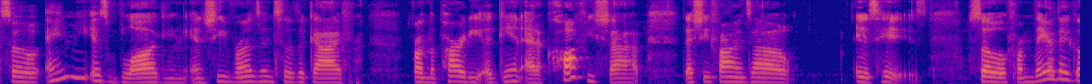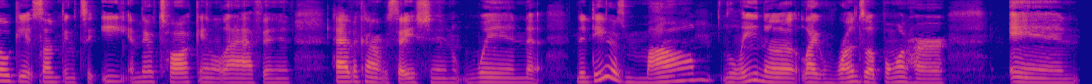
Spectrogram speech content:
So Amy is vlogging and she runs into the guy from the party again at a coffee shop that she finds out is his. So from there, they go get something to eat and they're talking, laughing, having conversation. When Nadir's mom, Lena, like runs up on her and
